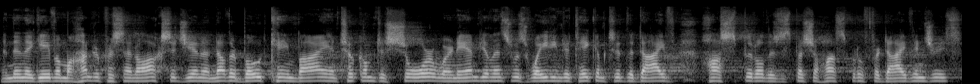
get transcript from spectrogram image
and then they gave him 100% oxygen. Another boat came by and took him to shore where an ambulance was waiting to take him to the dive hospital. There's a special hospital for dive injuries.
